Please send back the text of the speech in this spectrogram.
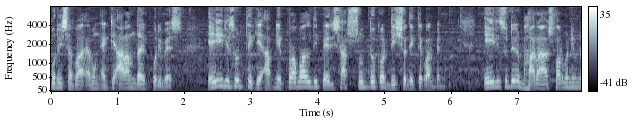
পরিষেবা এবং একটি আরামদায়ক পরিবেশ। এই রিসোর্ট থেকে আপনি প্রবাল দ্বীপের শ্বাসরুদ্ধকর দৃশ্য দেখতে পারবেন। এই রিসোর্টের ভাড়া সর্বনিম্ন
